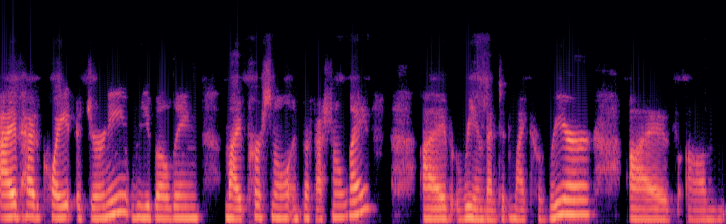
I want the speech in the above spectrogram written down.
I've had quite a journey rebuilding my personal and professional life. I've reinvented my career. I've um,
